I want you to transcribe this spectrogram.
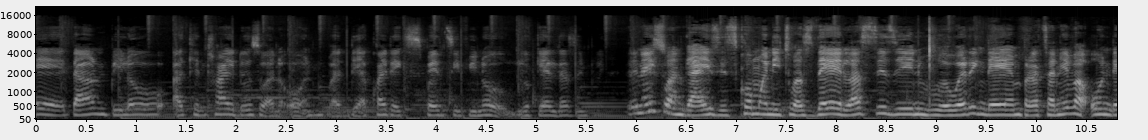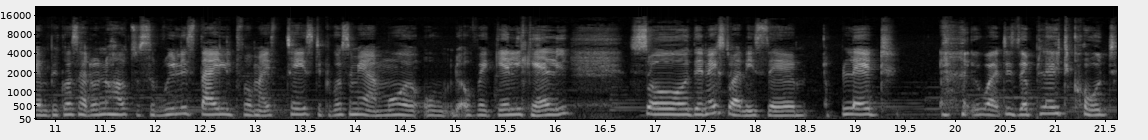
uh, down below i can try those one on but they are quite expensive you know your girl doesn't play the next one guys is common. It was there last season. We were wearing them but i never owned them because i don't know how to really style it for my taste because me i'm more of a girly girly. So the next one is a plaid what is a plaid coat?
